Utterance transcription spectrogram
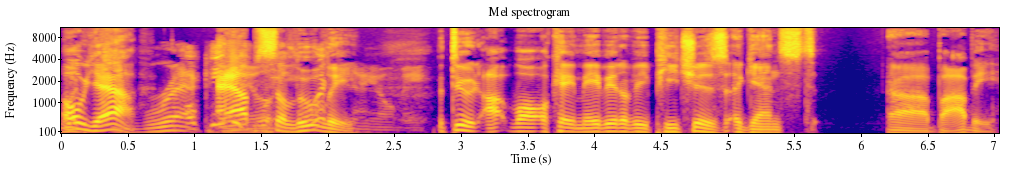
Oh, yeah. wreck Peaches Absolutely. Fuck Dude, uh, well, okay, maybe it'll be Peaches against uh, Bobby.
